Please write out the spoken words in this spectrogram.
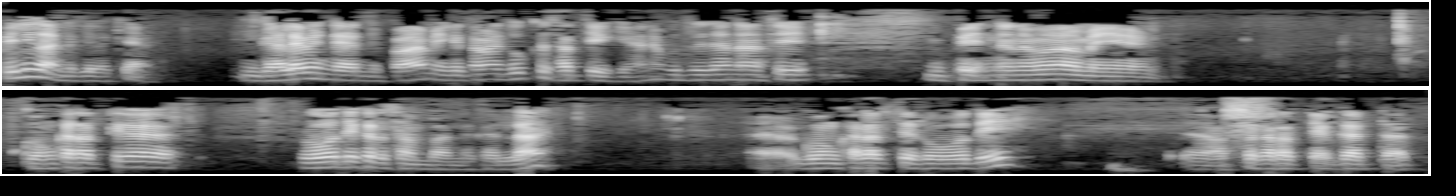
පිළිගන්න කියලා කියන්නේ. ගැලවෙන්න යන්න එපා. මේක තමයි දුක්ඛ සත්‍ය කියන්නේ. බුදුජානකේ පෙන්නනවා මේ ගොන් කරත් එක රෝදයකට සම්බන්ධ කරලා ගොන් කරත්තේ රෝදේ අස්ස කරත්තයක් ගත්තත්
